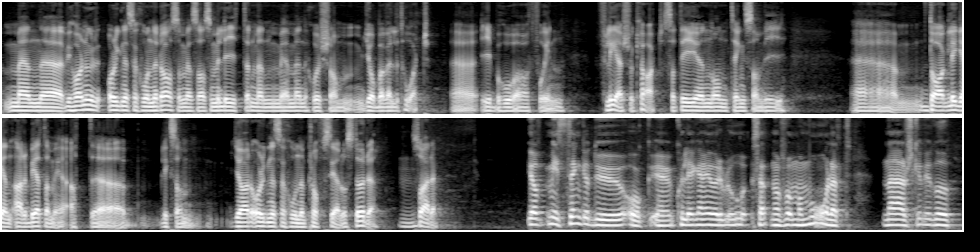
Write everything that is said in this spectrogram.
Men vi har en organisation idag som jag sa som är liten men med människor som jobbar väldigt hårt i behov av att få in fler såklart. Så det är ju någonting som vi dagligen arbetar med att liksom gör organisationen proffsigare och större. Mm. Så är det. Jag misstänker att du och eh, kollegan i Örebro satt någon form av mål att när ska vi gå upp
